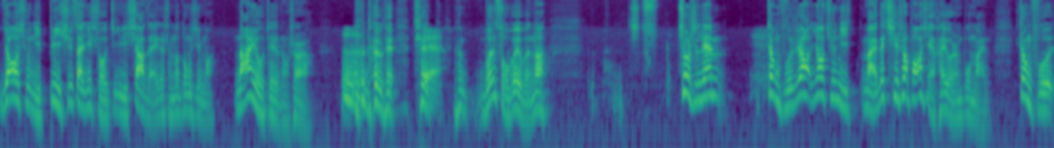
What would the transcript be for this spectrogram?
要求你必须在你手机里下载一个什么东西吗？哪有这种事儿啊？嗯，对不对？这闻所未闻呐、啊，就是连政府要要求你买个汽车保险，还有人不买；政府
